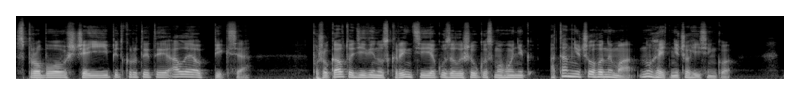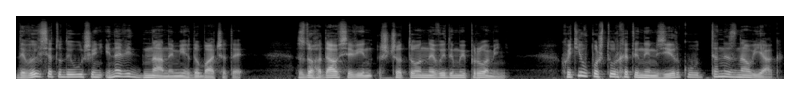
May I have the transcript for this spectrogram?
Спробував ще її підкрутити, але обпікся. Пошукав тоді він у скринці, яку залишив космогонік, а там нічого нема, ну геть нічогісінько. Дивився туди учень і навіть дна не міг добачити. Здогадався він, що то невидимий промінь. Хотів поштурхати ним зірку, та не знав як.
